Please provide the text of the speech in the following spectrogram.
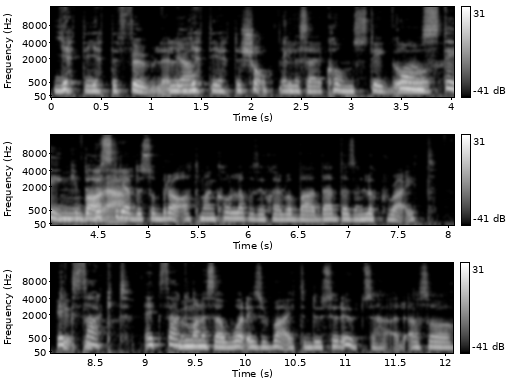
jätte jätteful eller Ja. jätte jättetjock. Eller så här konstig. Konstig och, Du bara. beskrev det så bra. Att man kollar på sig själv och bara that doesn't look right. Typ. Exakt, exakt. Men man är såhär what is right? Du ser ut så här. Alltså,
